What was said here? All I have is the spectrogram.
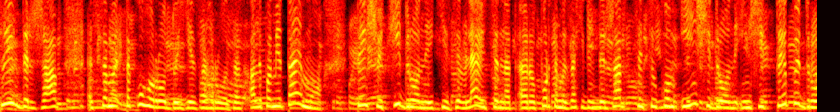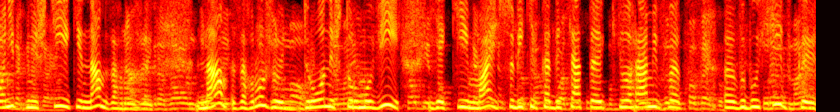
цих держав саме такого роду є загроза. Але пам'ятаємо те, що ті дрони, які з'являються над аеропортами західних держав, це цілком інші дрони, інші типи дронів, ніж ті, які нам загрожують. Нам загрожують дрони штурмові, які мають в собі кількадесят кілограмів е, вибухівки,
